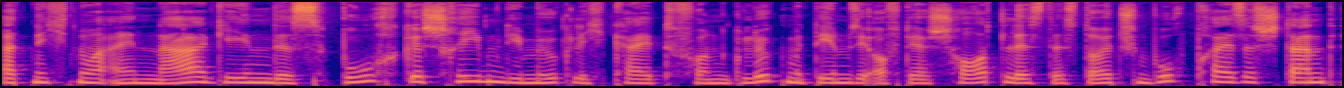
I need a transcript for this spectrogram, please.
hat nicht nur ein nahegehendes Buch geschrieben, Die Möglichkeit von Glück, mit dem sie auf der Shortlist des Deutschen Buchpreises stand.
